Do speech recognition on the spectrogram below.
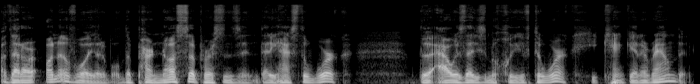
that are unavoidable. The parnasa person's in that he has to work, the hours that he's mechuyev to work, he can't get around it.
